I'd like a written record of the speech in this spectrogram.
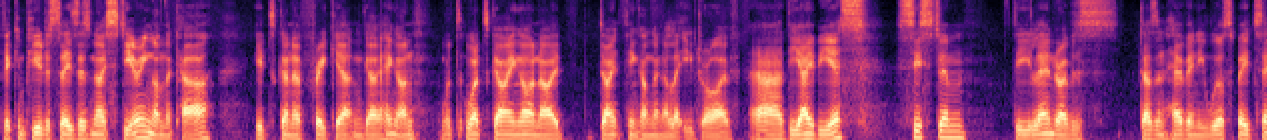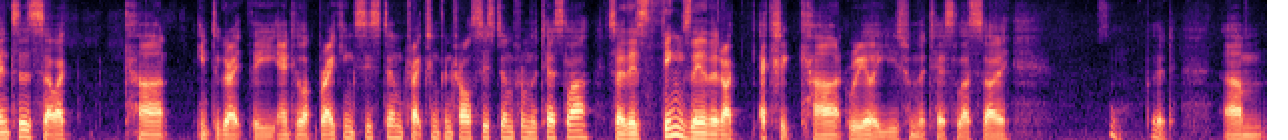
the computer sees there's no steering on the car, it's going to freak out and go, hang on, what's, what's going on? I don't think I'm going to let you drive. Uh, the ABS system, the Land Rover doesn't have any wheel speed sensors, so I can't integrate the anti-lock braking system, traction control system from the Tesla. So there's things there that I actually can't really use from the Tesla. So, ooh, bird. Um,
